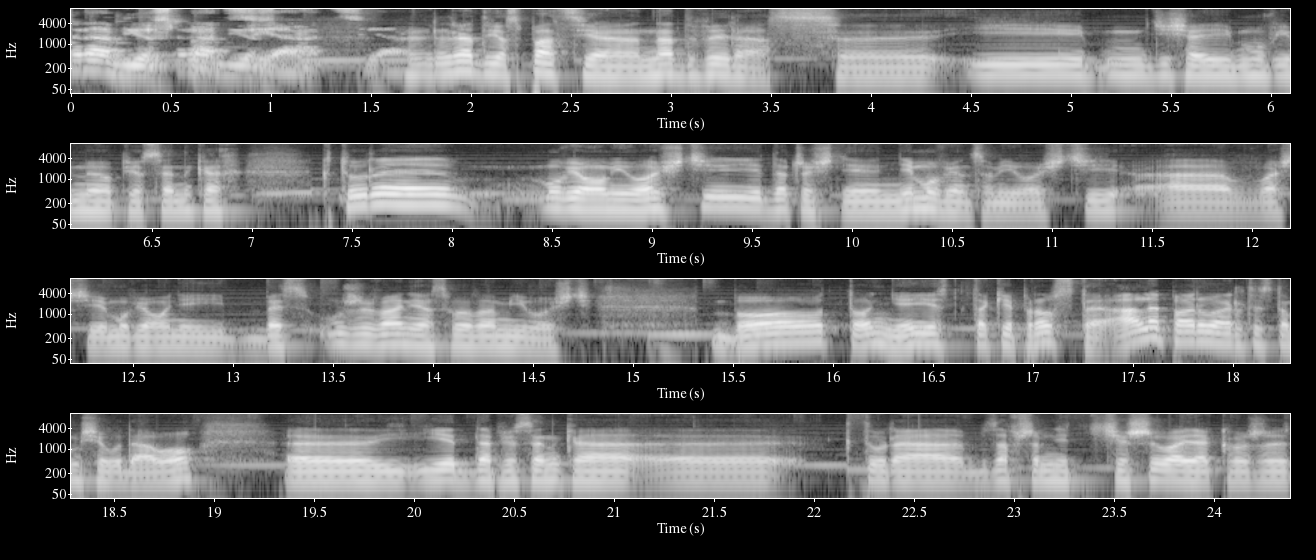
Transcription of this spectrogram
Radiospacja. Radiospacja nad wyraz. Yy, I dzisiaj mówimy o piosenkach, które mówią o miłości, jednocześnie nie mówiąc o miłości, a właściwie mówią o niej bez używania słowa miłość. Bo to nie jest takie proste, ale paru artystom się udało. Yy, Jedna piosenka, yy, która zawsze mnie cieszyła, jako że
